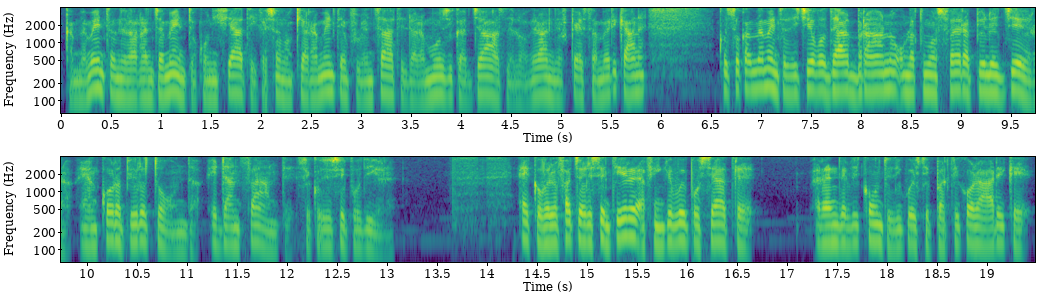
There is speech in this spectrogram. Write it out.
cambiamento nell'arrangiamento con i fiati che sono chiaramente influenzati dalla musica jazz delle grandi orchestre americane, questo cambiamento, dicevo, dà al brano un'atmosfera più leggera e ancora più rotonda e danzante, se così si può dire. Ecco, ve lo faccio risentire affinché voi possiate rendervi conto di questi particolari che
